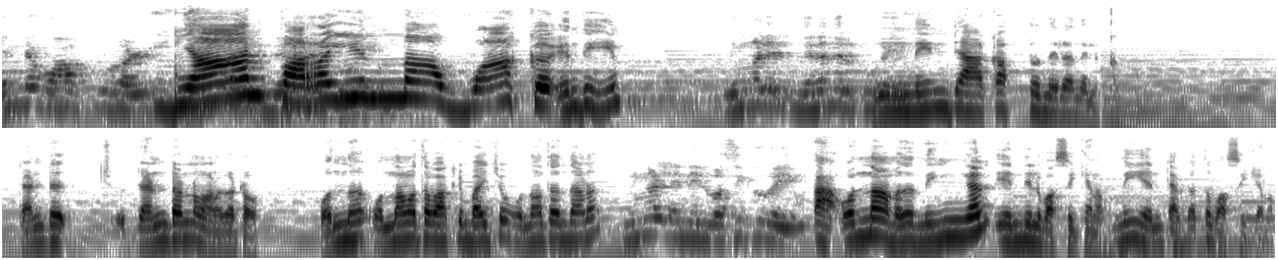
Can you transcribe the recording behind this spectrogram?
എന്റെ വാക്കുകൾ ഞാൻ പറയുന്ന വാക്ക് എന്ത് ചെയ്യും? നിങ്ങളിൽ നിലനിൽക്കുകയും നിന്റെ അകത്ത് നിലനിൽക്കും. രണ്ട് രണ്ടെണ്ണമാണ് കേട്ടോ. ഒന്ന് ഒന്നാമത്തെ വാക്യം വായിച്ചോ? ഒന്നാമത്തെ എന്താണ്? നിങ്ങൾ എന്നിൽ വസിക്കുകയും ആ ഒന്നാമത് നിങ്ങൾ എന്നിൽ വസിക്കണം. നീ എന്റെ അകത്ത് വസിക്കണം.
